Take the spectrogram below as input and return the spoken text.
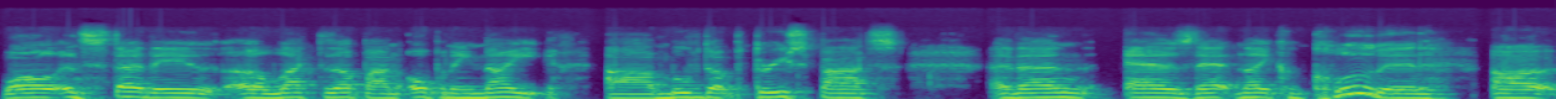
Well, instead, they elected up on opening night, uh, moved up three spots. And then as that night concluded, uh,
